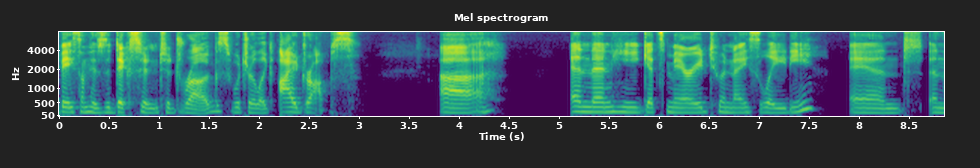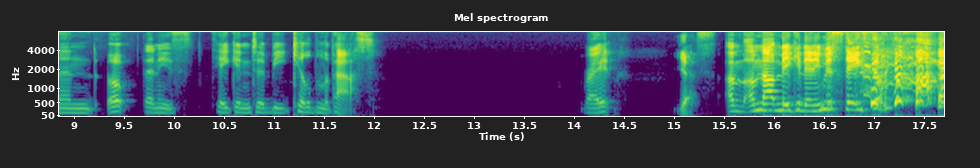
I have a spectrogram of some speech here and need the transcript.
based on his addiction to drugs which are like eye drops uh and then he gets married to a nice lady and and then oh then he's taken to be killed in the past right Yes. i'm, I'm not making any mistakes so far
